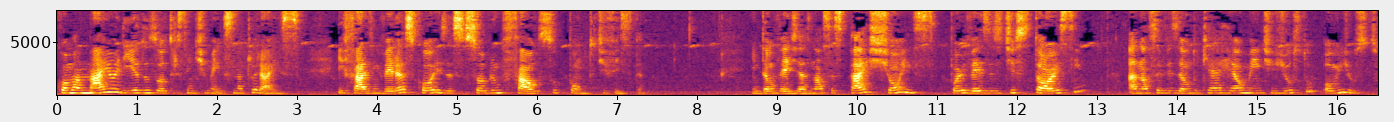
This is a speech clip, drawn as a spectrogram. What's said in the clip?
como a maioria dos outros sentimentos naturais, e fazem ver as coisas sobre um falso ponto de vista. Então veja, as nossas paixões por vezes distorcem a nossa visão do que é realmente justo ou injusto.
